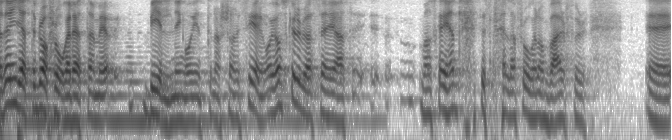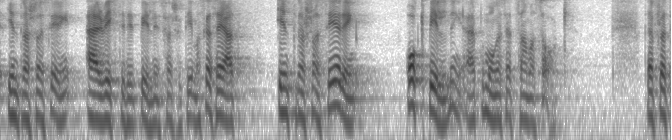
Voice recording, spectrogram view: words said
Ja, det är en jättebra fråga detta med bildning och internationalisering. Och jag skulle vilja säga att eh, man ska egentligen inte ställa frågan om varför eh, internationalisering är viktigt i ett bildningsperspektiv. Man ska säga att internationalisering och bildning är på många sätt samma sak. Därför att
